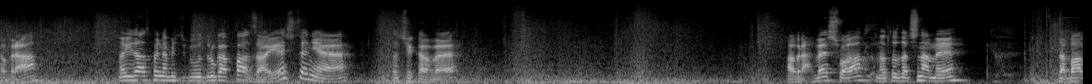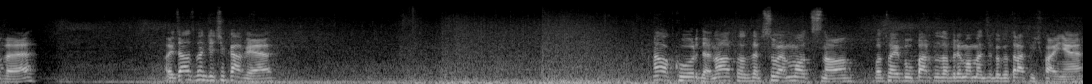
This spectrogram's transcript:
Dobra. No i zaraz powinna być druga faza. Jeszcze nie. To ciekawe. Dobra, weszła. No to zaczynamy. Zabawę. No i teraz będzie ciekawie. O kurde, no to zepsułem mocno. Bo tutaj był bardzo dobry moment, żeby go trafić fajnie.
